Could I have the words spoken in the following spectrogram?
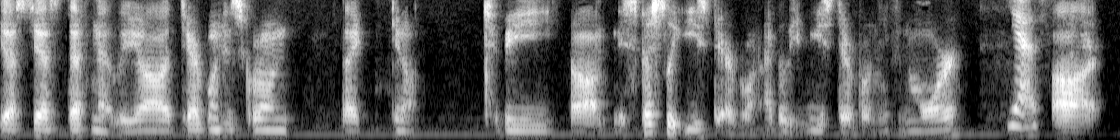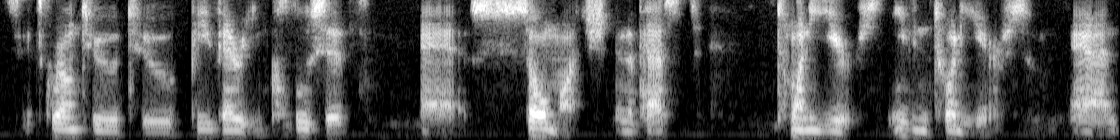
Yes, yes, definitely. Uh, Dearborn has grown, like you know, to be, um, especially East Dearborn. I believe East Dearborn even more. Yes. Uh, it's- grown to to be very inclusive, uh, so much in the past twenty years, even twenty years, and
